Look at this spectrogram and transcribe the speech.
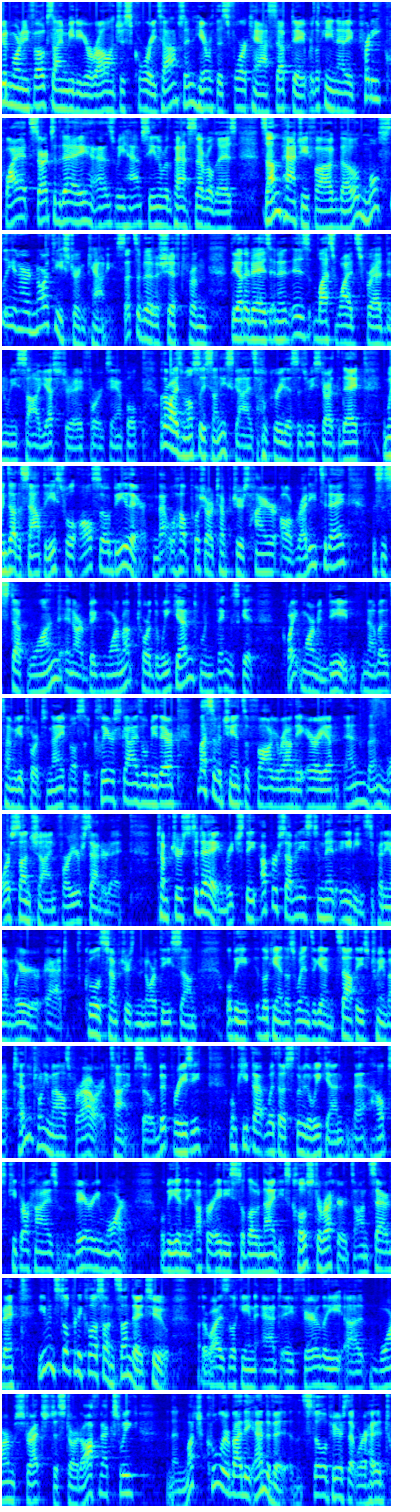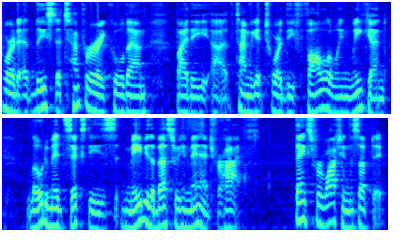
Good morning, folks. I'm meteorologist Corey Thompson here with this forecast update. We're looking at a pretty quiet start to the day, as we have seen over the past several days. Some patchy fog, though, mostly in our northeastern counties. That's a bit of a shift from the other days, and it is less widespread than we saw yesterday, for example. Otherwise, mostly sunny skies will greet us as we start the day. Winds out of the southeast will also be there. That will help push our temperatures higher already today. This is step one in our big warm up toward the weekend when things get quite warm indeed. Now, by the time we get toward tonight, mostly clear skies will be there, less of a chance of fog around the area, and then more sunshine for your Saturday. Temperatures today reach the upper 70s to mid 80s, depending on where you're at. The coolest temperatures in the northeast zone. We'll be looking at those winds again, southeast between about 10 to 20 miles per hour at times, so a bit breezy. We'll keep that with us through the weekend. That helps keep our highs very warm. We'll be in the upper 80s to low 90s, close to records on Saturday, even still pretty close on Sunday, too. Otherwise, looking at a fairly uh, warm stretch to start off next week and then much cooler by the end of it. It still appears that we're headed toward at least a temporary cool down by the uh, time we get toward the following weekend. Low to mid 60s, maybe the best we can manage for highs. Thanks for watching this update.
